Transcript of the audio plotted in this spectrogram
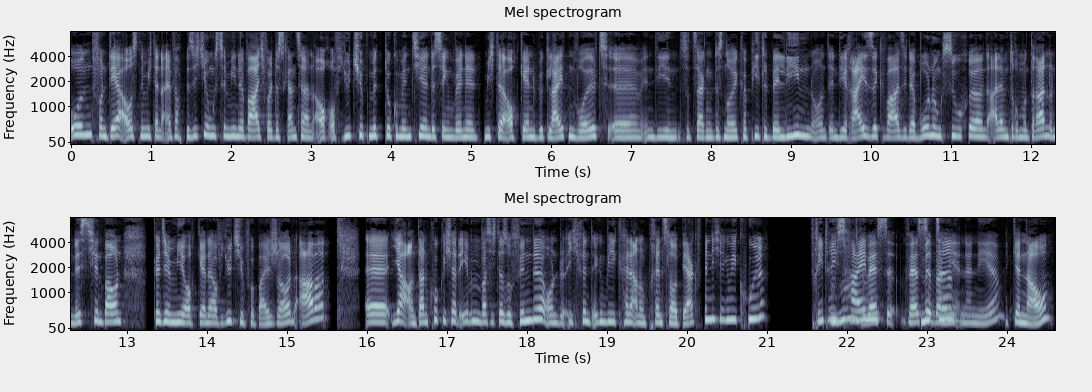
Und von der aus nehme ich dann einfach Besichtigungstermine wahr. Ich wollte das Ganze dann auch auf YouTube mit dokumentieren. Deswegen, wenn ihr mich da auch gerne begleiten wollt, äh, in die sozusagen das neue Kapitel Berlin und in die Reise quasi der Wohnungssuche und allem drum und dran und Nestchen bauen, könnt ihr mir auch gerne auf YouTube vorbeischauen. Aber äh, ja, und dann gucke ich halt eben, was ich da so finde. Und ich finde irgendwie, keine Ahnung, Prenzlauer Berg finde ich irgendwie cool. Mhm. Friedrichshain. Du wärst, wärst du bei mir in der Nähe? Genau.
